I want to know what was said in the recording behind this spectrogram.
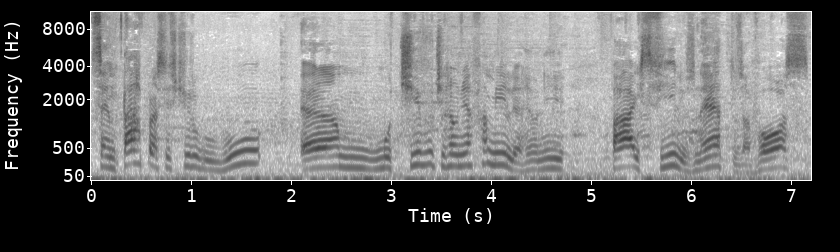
sentar para assistir o Gugu era um motivo de reunir a família, reunir pais, filhos, netos, avós.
